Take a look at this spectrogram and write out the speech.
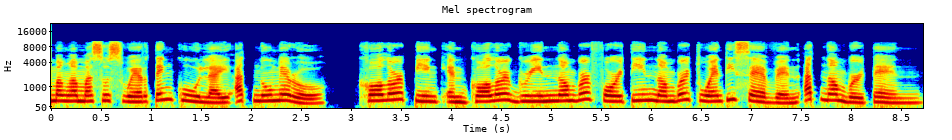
mga masuswerteng kulay at numero, color pink and color green number 14 number 27 at number 10.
